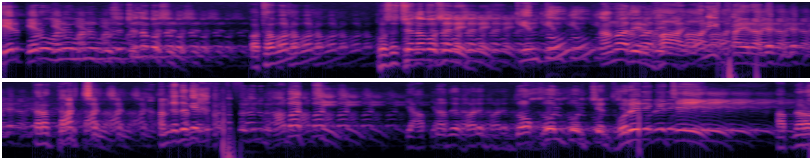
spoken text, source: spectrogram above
এরপরও অনেক মানুষ বসেছে না বসে কথা বলো। বসেছে না বসে কিন্তু আমাদের ভাই অনেক ভাইরা তারা পারছে না। আমি তাদেরকে ভাবাচ্ছি যে আপনাদের ঘরে দখল করছে ধরে রেখেছে। আপনারা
